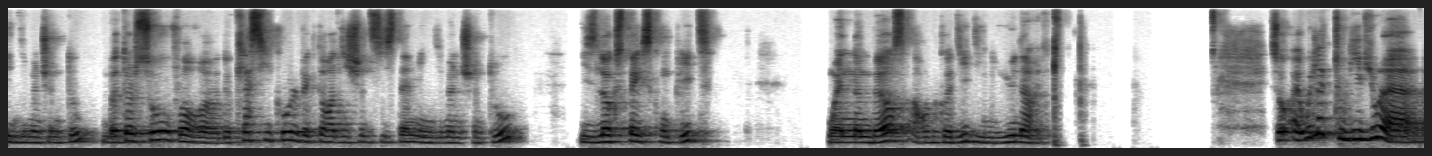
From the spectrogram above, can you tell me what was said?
in dimension two, but also for uh, the classical vector addition system in dimension two is log space complete when numbers are encoded in unary. So I would like to give you a,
